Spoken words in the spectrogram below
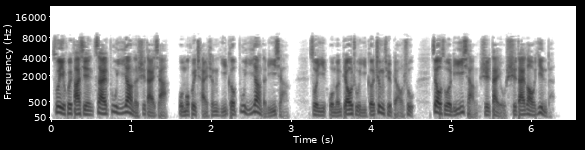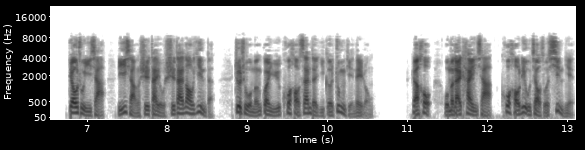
所以会发现，在不一样的时代下，我们会产生一个不一样的理想。所以我们标注一个正确表述，叫做理想是带有时代烙印的。标注一下，理想是带有时代烙印的，这是我们关于括号三的一个重点内容。然后我们来看一下括号六，叫做信念，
